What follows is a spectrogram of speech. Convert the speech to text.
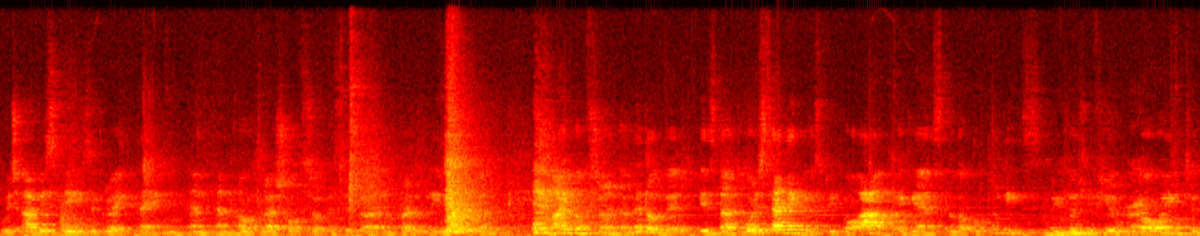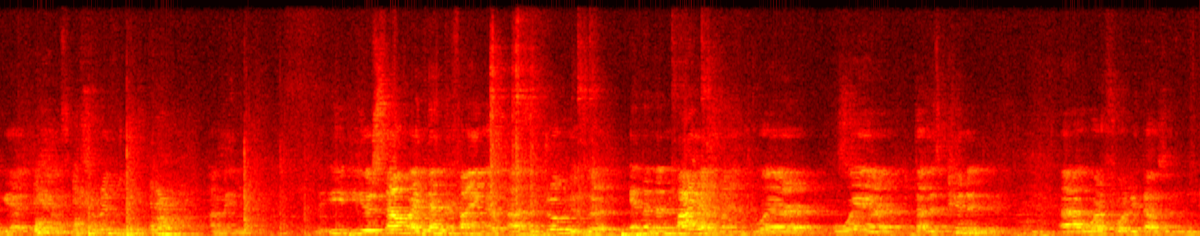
which obviously is a great thing, and, and low threshold services are incredibly important. My concern a little bit is that we're setting these people up against the local police, because if you're going to get needles and syringes, I mean, yourself identifying as, as a drug user in an environment where, where that is punitive, uh, where 40,000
